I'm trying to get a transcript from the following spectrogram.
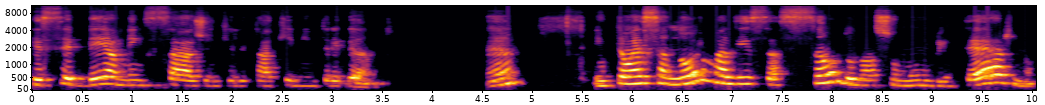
receber a mensagem que ele está aqui me entregando. Né? Então, essa normalização do nosso mundo interno,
